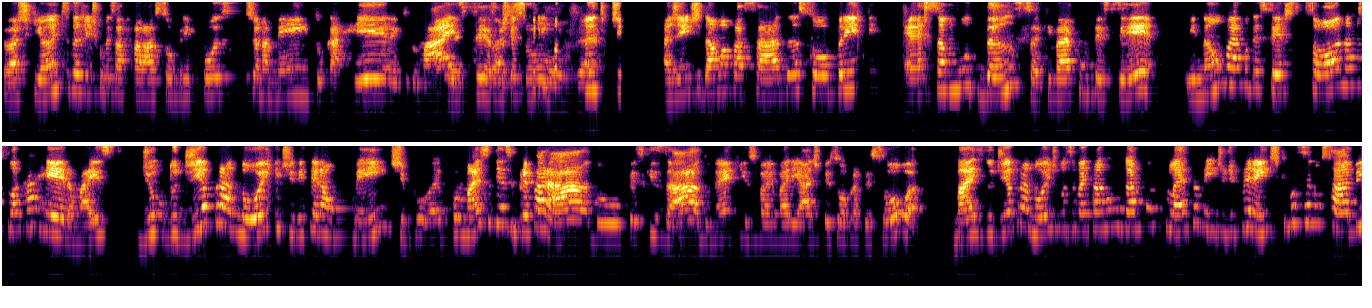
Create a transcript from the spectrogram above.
eu acho que antes da gente começar a falar sobre posicionamento, carreira e tudo mais, eu acho pessoas, que é importante é. a gente dar uma passada sobre essa mudança que vai acontecer e não vai acontecer só na sua carreira, mas de, do dia para a noite, literalmente, por, é, por, mais que você tenha se preparado, pesquisado, né, que isso vai variar de pessoa para pessoa, mas do dia para a noite você vai estar num lugar completamente diferente que você não sabe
